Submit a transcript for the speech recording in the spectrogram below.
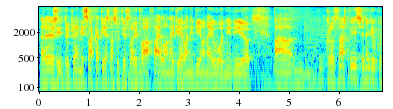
Reži, pripremi, svaka pjesma su ti u stvari dva fajla, onaj pjevani dio, onaj uvodni dio, pa kroz naš kviz će negdje oko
